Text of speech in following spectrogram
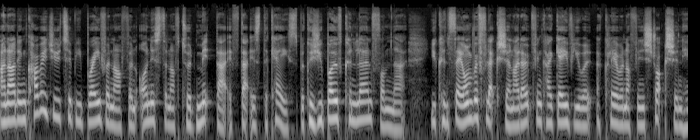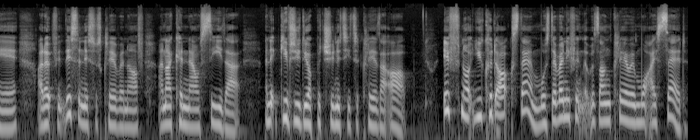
And I'd encourage you to be brave enough and honest enough to admit that if that is the case, because you both can learn from that. You can say, on reflection, I don't think I gave you a, a, clear enough instruction here. I don't think this and this was clear enough. And I can now see that and it gives you the opportunity to clear that up. If not, you could ask them, was there anything that was unclear in what I said?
